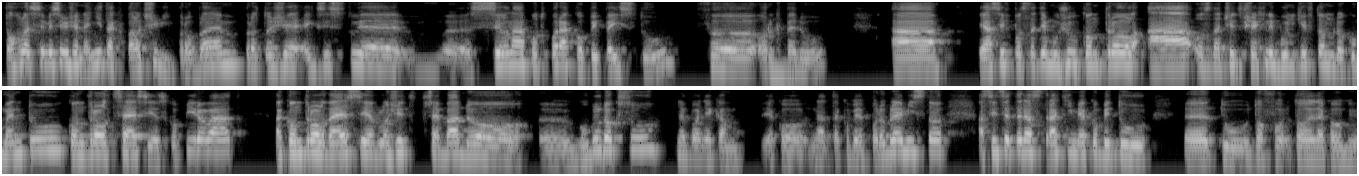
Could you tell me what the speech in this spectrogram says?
tohle si myslím, že není tak palčivý problém, protože existuje silná podpora copy-pasteu v Orkpedu a já si v podstatě můžu Ctrl A označit všechny buňky v tom dokumentu, Ctrl C si je skopírovat, a Ctrl V si je vložit třeba do uh, Google Docsu nebo někam jako na takové podobné místo a sice teda ztratím jakoby tu, uh, tu to, to jako, uh,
